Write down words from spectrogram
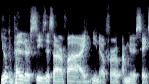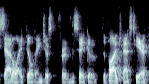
your competitor sees this RFI, you know, for I'm going to say satellite building, just for the sake of the podcast here.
